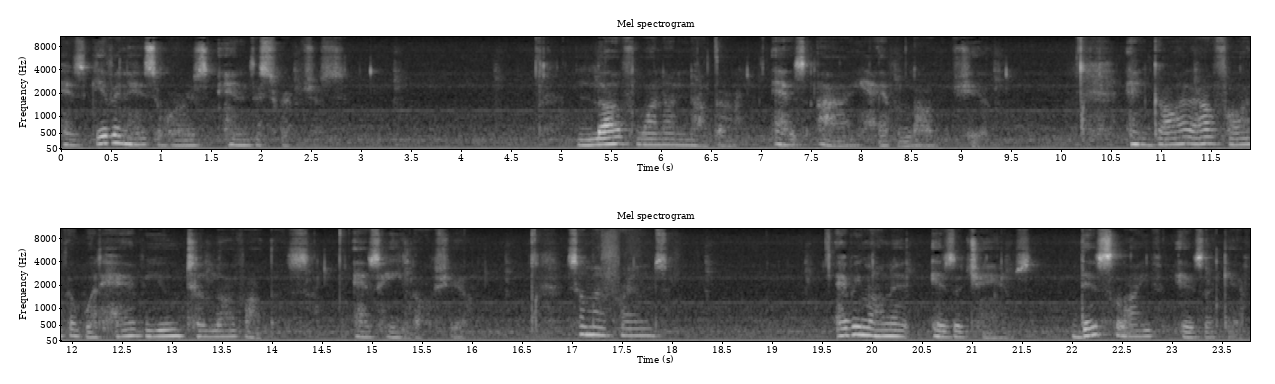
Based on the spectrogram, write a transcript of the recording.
has given His words in the scriptures. Love one another as I have loved you. And God our Father would have you to love others as He loves you. So, my friends, every moment is a chance. This life is a gift.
